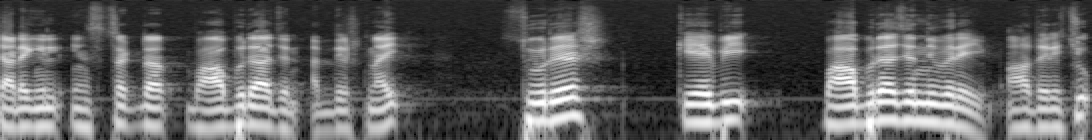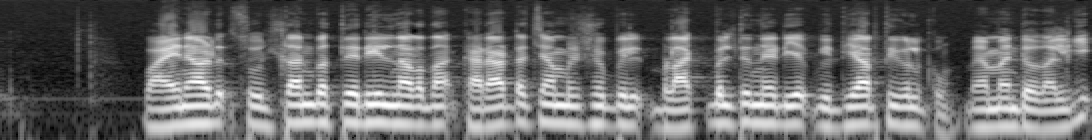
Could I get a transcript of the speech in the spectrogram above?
ചടങ്ങിൽ ഇൻസ്ട്രക്ടർ ബാബുരാജൻ അധ്യക്ഷനായി. സുരേഷ് കെ വി ബാബുരാജ് എന്നിവരെയും ആദരിച്ചു. വയനാട് സുൽത്താൻ ബത്തേരിയിൽ നടന്ന കരാട്ട ചാമ്പ്യൻഷിപ്പിൽ ബ്ലാക്ക് ബെൽറ്റ് നേടിയ വിദ്യാർത്ഥികൾക്കും മെമന്റോ നൽകി.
